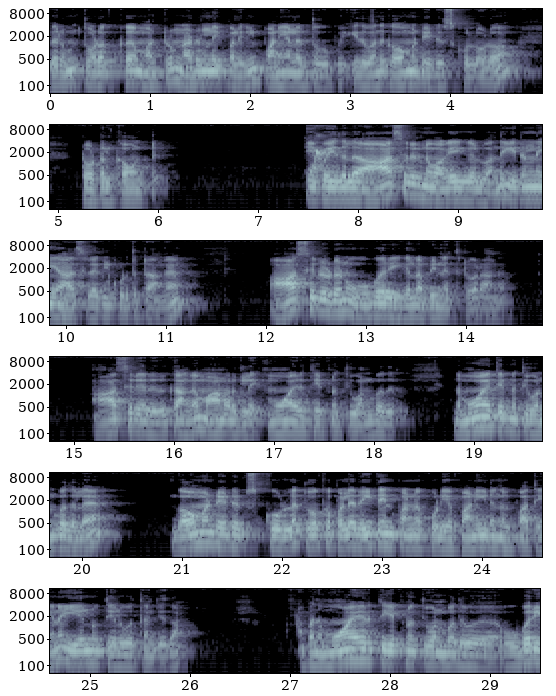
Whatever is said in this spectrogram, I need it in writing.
பெறும் தொடக்க மற்றும் நடுநிலை பள்ளிகளின் பணியாளர் தொகுப்பு. இது வந்து கவர்மெண்ட் எய்டட் ஸ்கூலோட டோட்டல் கவுண்ட்டு இப்போ இதில் ஆசிரியர்கள் வகைகள் வந்து இடைநிலை ஆசிரியர்கள் கொடுத்துட்டாங்க. ஆசிரியருடன் உபரிகள் அப்படின்னு எடுத்துகிட்டு வராங்க. ஆசிரியர் இருக்காங்க மாணவர்களை. மூவாயிரத்தி எட்நூற்றி ஒன்பது. இந்த மூவாயிரத்தி எட்நூற்றி ஒன்பதில் கவர்மெண்ட் எய்டட் ஸ்கூலில் துவக்கப்பள்ளி ரீட்டைன் பண்ணக்கூடிய பணியிடங்கள் பார்த்தீங்கன்னா எழுநூற்றி எழுபத்தஞ்சு தான். அப்போ அந்த மூவாயிரத்தி எட்நூற்றி ஒன்பது உபரி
